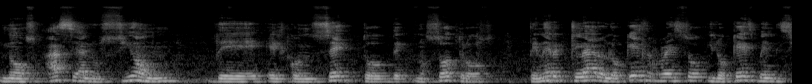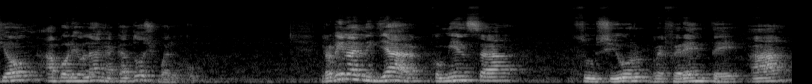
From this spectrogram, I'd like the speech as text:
nos hace alusión del el concepto de nosotros tener claro lo que es rezo y lo que es bendición a Boreolán, a Kadosh Baruch. Rabino Anillar comienza su shiur referente a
